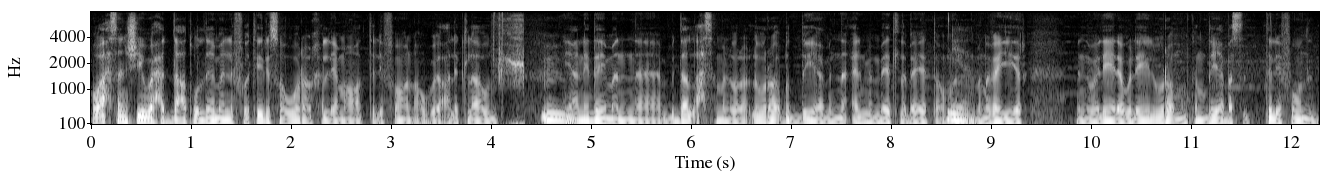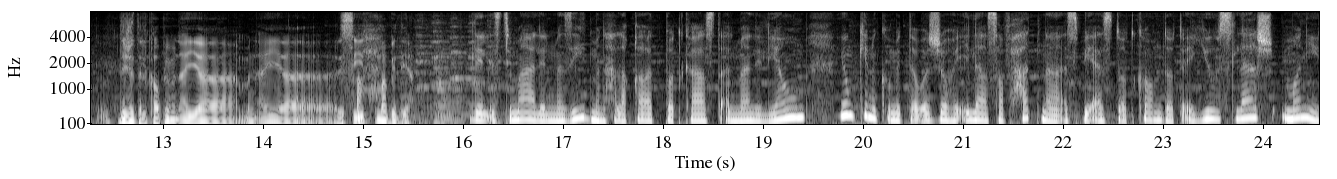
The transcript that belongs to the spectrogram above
وأحسن شيء واحد على طول دائما الفواتير يصورها ويخليها معه على التليفون أو على ال cloud مم. يعني دائما بضل أحسن من الوراق الاوراق بتضيع بننقل من بيت لبيت أو بنغير yeah. من ولايه لولايه الورق ممكن تضيع بس التليفون digital copy من اي من أي receipt ما بيضيع. للاستماع للمزيد من حلقات بودكاست المال اليوم يمكنكم التوجه إلى صفحتنا sbs.com.au money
